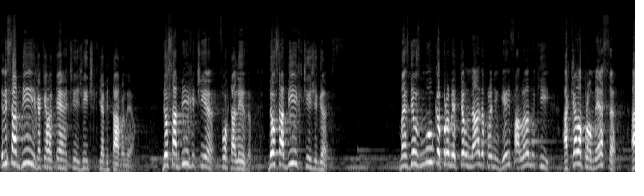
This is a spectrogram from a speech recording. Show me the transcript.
ele sabia que aquela terra tinha gente que habitava nela. Deus sabia que tinha fortalezas. Deus sabia que tinha gigantes. Mas Deus nunca prometeu nada para ninguém falando que aquela promessa, a,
